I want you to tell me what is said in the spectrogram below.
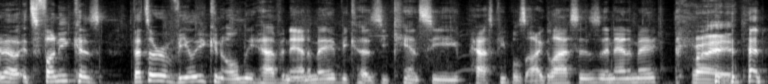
know it's funny because that's a reveal you can only have in anime because you can't see past people's eyeglasses in anime Right. and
